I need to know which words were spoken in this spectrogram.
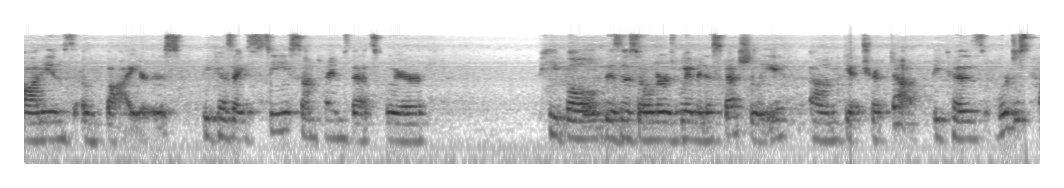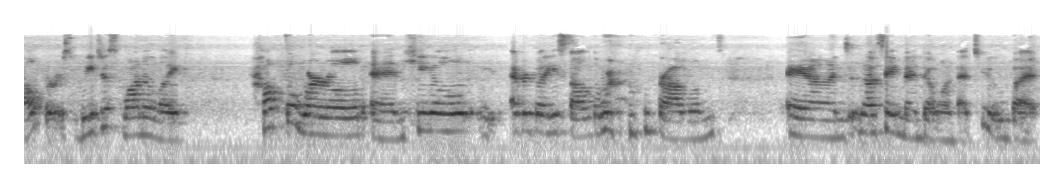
audience of buyers because I see sometimes that's where people, business owners, women especially, um, get tripped up because we're just helpers. We just want to like help the world and heal everybody, solve the world problems. And I'm not saying men don't want that too, but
